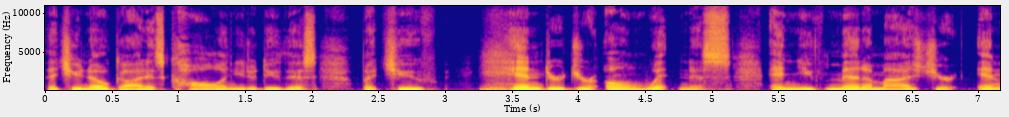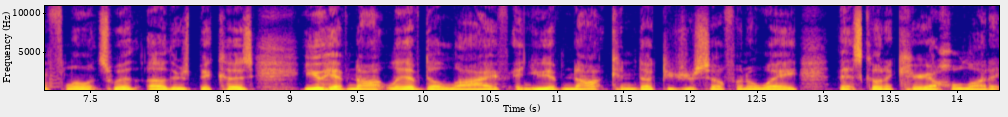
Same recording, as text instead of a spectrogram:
that you know God is calling you to do this, but you've hindered your own witness and you've minimized your influence with others because you have not lived a life and you have not conducted yourself in a way that's going to carry a whole lot of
